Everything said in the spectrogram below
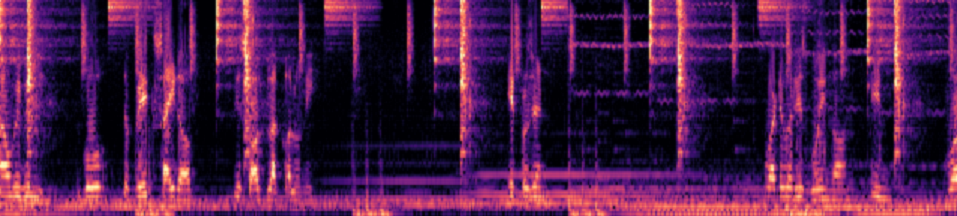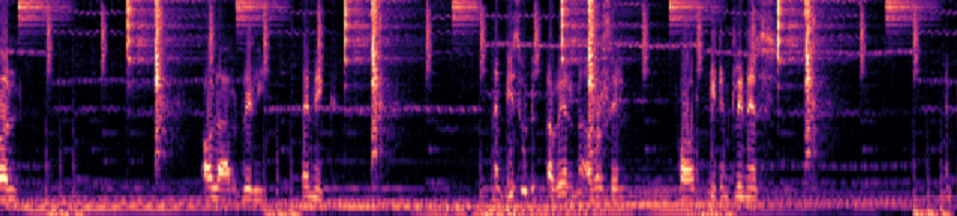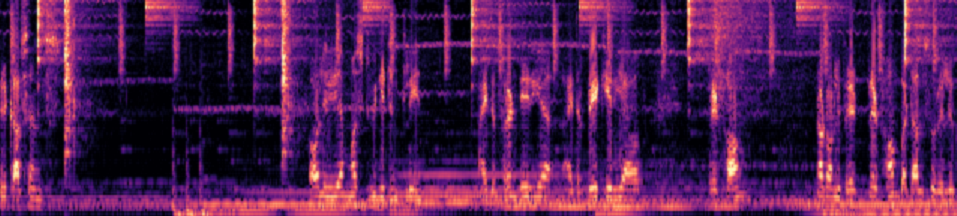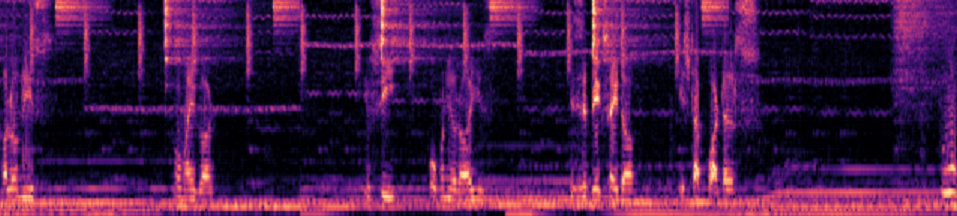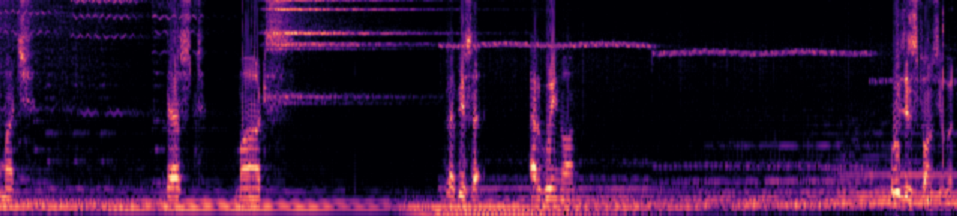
Now we will go the back side of the South Block colony. At present, whatever is going on in world all are very panic. And we should aware ourselves for neat and cleanness and precautions. All area must be neat and clean. Either front area either back area of platform not only platform but also railway colonies Oh my god. You see, open your eyes. This is the backside of staff quarters. Too much dust, muds, rubbish are going on. Who is responsible?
